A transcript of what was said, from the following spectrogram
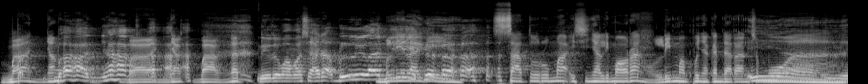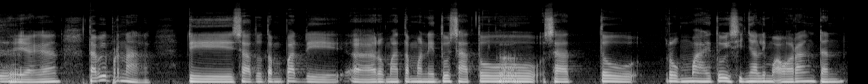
Banyak. banyak. Banyak banget. Di rumah masih ada, beli lagi. Beli lagi. Satu rumah isinya lima orang, lima punya kendaraan semua, iya kan? Tapi pernah di satu tempat di eh, rumah teman itu satu satu rumah itu isinya lima orang dan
